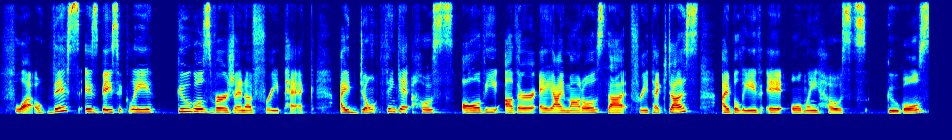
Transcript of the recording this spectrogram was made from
flow. This is basically Google's version of Freepik. I don't think it hosts all the other AI models that Freepik does. I believe it only hosts Google's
